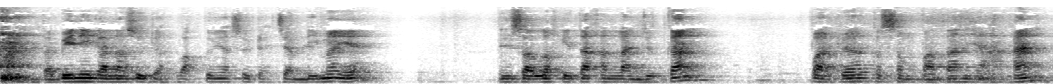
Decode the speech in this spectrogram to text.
Tapi ini karena sudah waktunya sudah jam 5 ya. Insya Allah kita akan lanjutkan pada kesempatan yang akan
